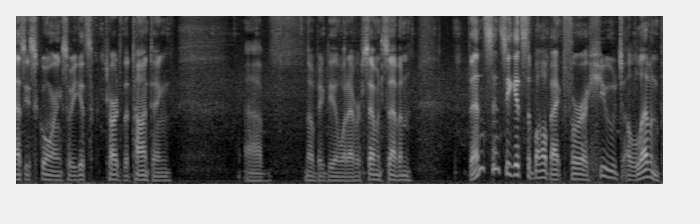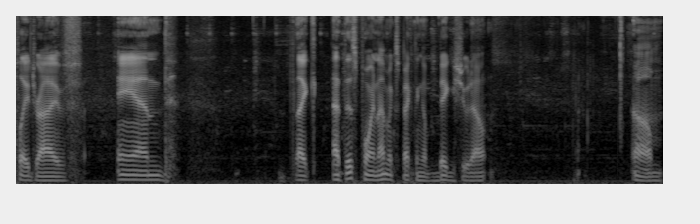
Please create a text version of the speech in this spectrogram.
as he's scoring, so he gets charged with the taunting. Uh, no big deal, whatever. Seven seven. Then, Cincy gets the ball back for a huge 11 play drive, and like at this point, I'm expecting a big shootout. Um,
